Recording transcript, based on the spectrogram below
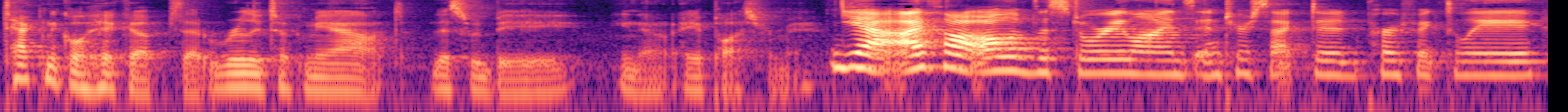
technical hiccups that really took me out, this would be, you know, A plus for me. Yeah, I thought all of the storylines intersected perfectly.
